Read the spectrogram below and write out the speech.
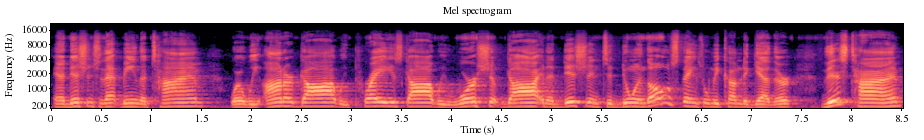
in addition to that being the time where we honor God, we praise God, we worship God, in addition to doing those things when we come together, this time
